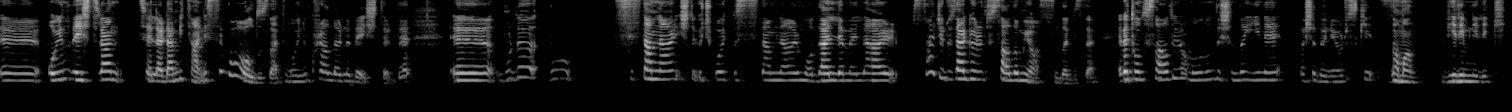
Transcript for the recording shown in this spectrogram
eee, oyunu değiştiren şeylerden bir tanesi bu oldu zaten. Oyunun kurallarını değiştirdi. Eee, burada bu sistemler, işte, 3 boyutlu sistemler, modellemeler sadece güzel görüntü sağlamıyor aslında bize. Evet, onu sağlıyor ama onun dışında yine başa dönüyoruz ki zaman, verimlilik,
